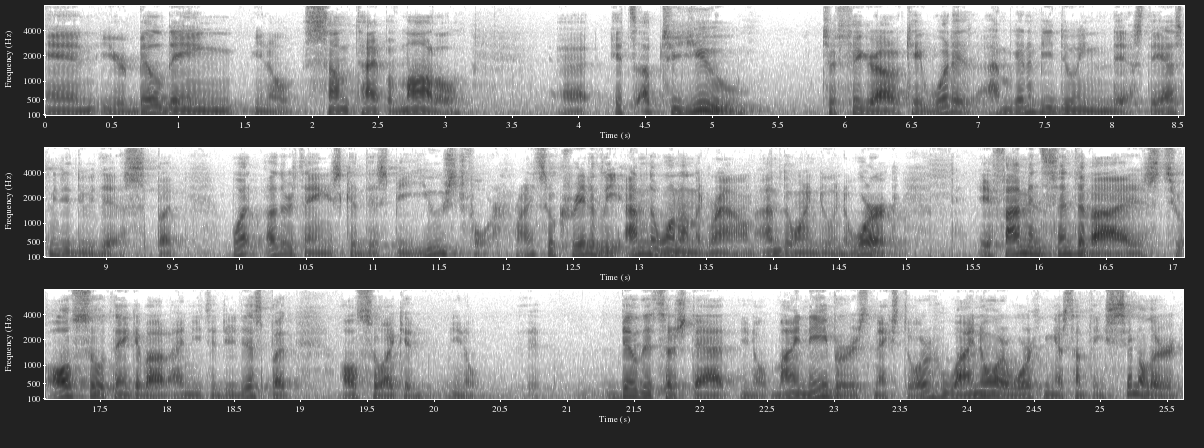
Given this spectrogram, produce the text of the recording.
and you're building, you know, some type of model, uh, it's up to you to figure out, okay, what is I'm going to be doing this. They asked me to do this, but what other things could this be used for, right? So creatively, I'm the one on the ground. I'm the one doing the work. If I'm incentivized to also think about I need to do this, but also I could, you know, build it such that you know my neighbors next door who I know are working on something similar,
